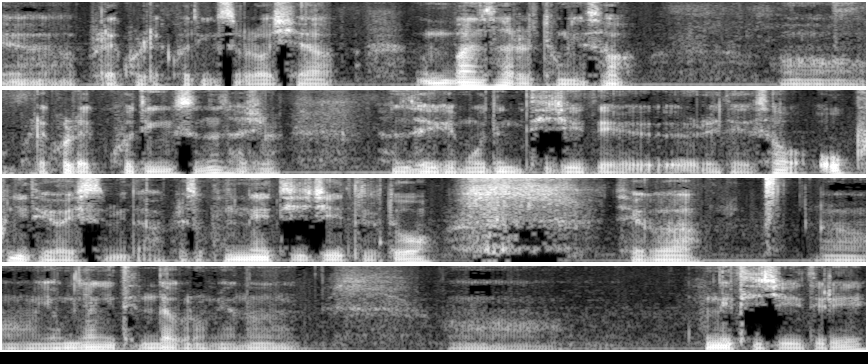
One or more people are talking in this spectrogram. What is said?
어, 블랙홀 레코딩스 러시아 음반사를 통해서 어, 블랙홀 레코딩스는 사실 전 세계 모든 DJ들에 대해서 오픈이 되어 있습니다. 그래서 국내 DJ들도 제가 어, 역량이 된다 그러면은 어, 국내 DJ들이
